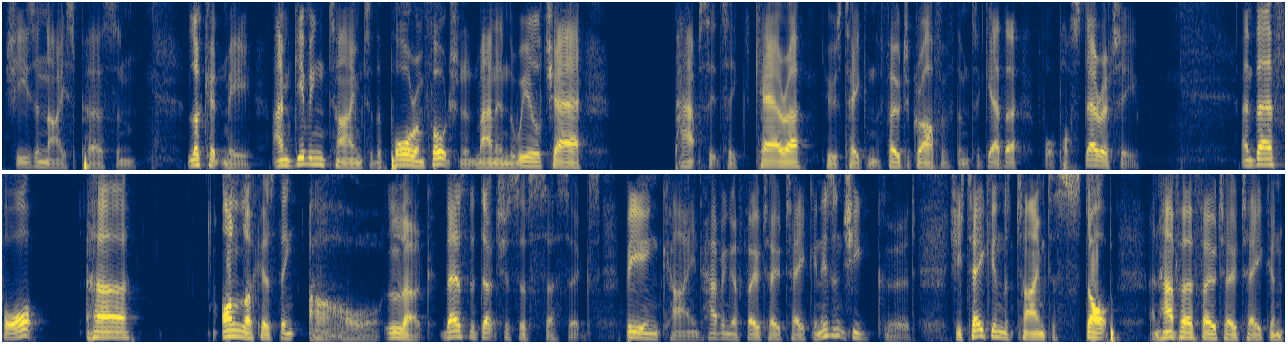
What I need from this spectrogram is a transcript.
she's a nice person. Look at me. I'm giving time to the poor, unfortunate man in the wheelchair Perhaps it's a carer who's taken the photograph of them together for posterity. And therefore, her onlookers think, oh, look, there's the Duchess of Sussex being kind, having a photo taken. Isn't she good? She's taken the time to stop and have her photo taken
